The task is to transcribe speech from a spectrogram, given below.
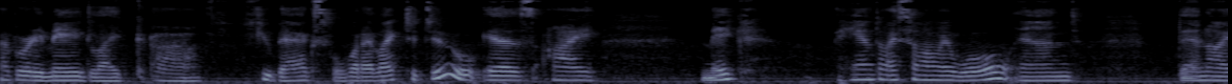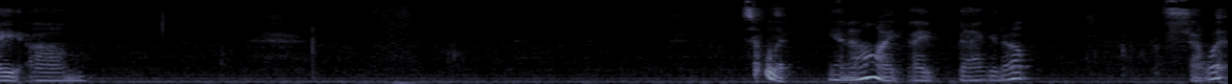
I've already made like uh, a few bags full. What I like to do is I make hand dye some my wool and then I um, sell it. You know, I, I bag it up, sell it.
